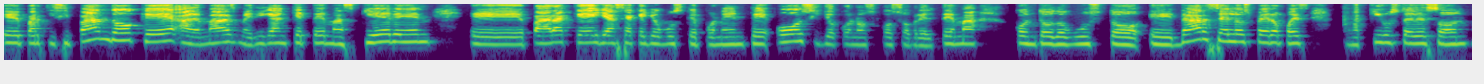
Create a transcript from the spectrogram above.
eh, participando, que además me digan qué temas quieren para que ya sea que yo busque ponente o si yo conozco sobre el tema, con todo gusto dárselos, pero pues aquí ustedes son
